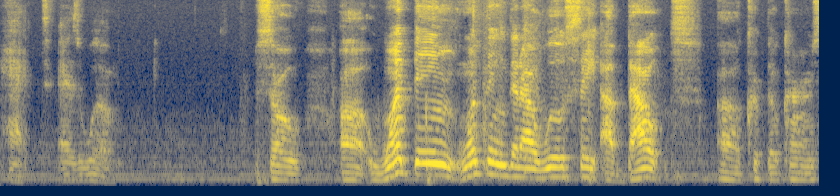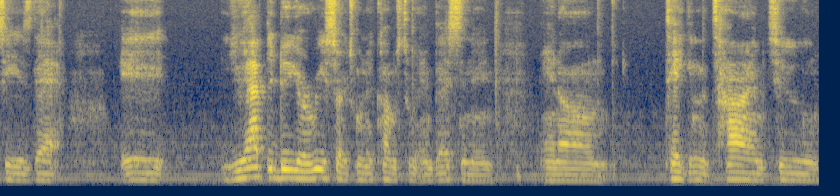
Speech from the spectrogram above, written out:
hacked as well. So uh, one thing, one thing that I will say about uh, cryptocurrency is that it you have to do your research when it comes to investing in and um, taking the time to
